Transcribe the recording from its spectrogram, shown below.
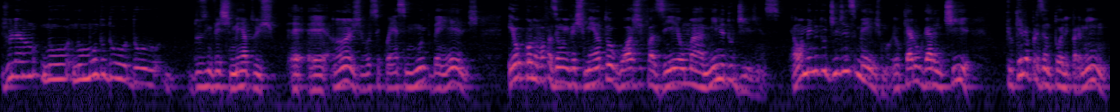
Juliano, no, no mundo do, do, dos investimentos é, é, anjo, você conhece muito bem eles. Eu, quando vou fazer um investimento, eu gosto de fazer uma mini due diligence. É uma mini due diligence mesmo. Eu quero garantir que o que ele apresentou ali para mim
